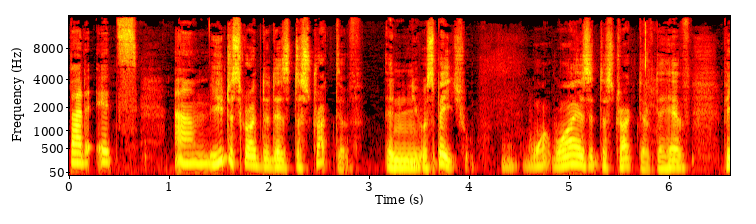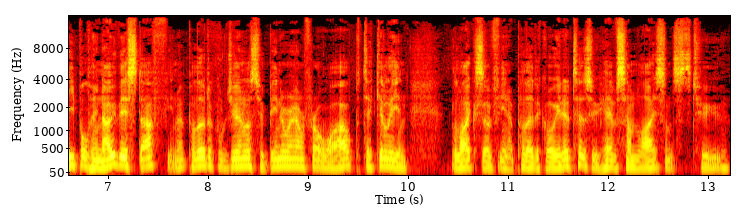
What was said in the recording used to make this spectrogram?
but it's um, you described it as destructive in Mm. your speech. Why is it destructive to have people who know their stuff, you know, political journalists who've been around for a while, particularly in the likes of, you know, political editors who have some license to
